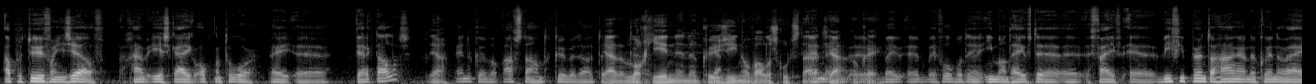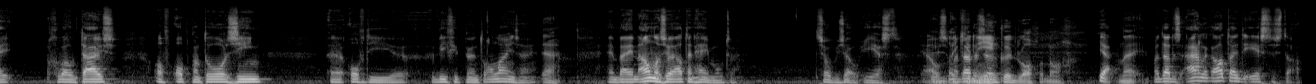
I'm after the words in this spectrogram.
apparatuur van jezelf gaan we eerst kijken op kantoor, hey, eh, werkt alles? ja. En dan kunnen we op afstand, kunnen we dat... eh, ja dan log je in en dan kun je Ja. zien of alles goed staat. en, ja, eh, oké. bij, eh, bijvoorbeeld eh, iemand heeft eh, eh, vijf eh, wifi-punten hangen. Dan kunnen wij gewoon thuis of op kantoor zien eh, of die eh, wifi-punten online zijn. Ja. En bij een ander zou je altijd heen moeten. Sowieso eerst. Ja, Dus, omdat maar je dat niet is in kunt loggen nog. Ja, Nee. maar dat is eigenlijk altijd de eerste stap.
